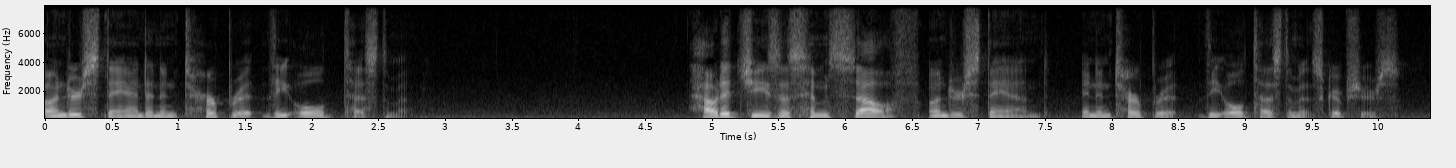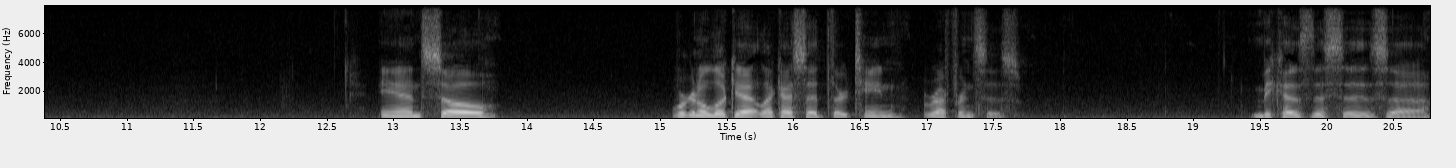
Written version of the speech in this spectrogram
understand and interpret the Old Testament? How did Jesus himself understand and interpret the Old Testament scriptures? And so we're going to look at, like I said, 13 references. Because this is, uh,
